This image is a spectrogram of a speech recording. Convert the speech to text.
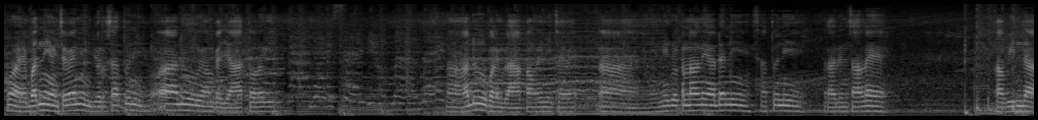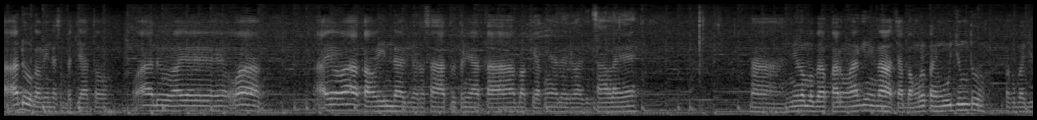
Wah hebat nih yang cewek nih juara satu nih. Waduh sampai jatuh lagi. Nah aduh paling belakang ini cewek. Nah ini gue kenal nih ada nih. Satu nih Raden Saleh. Kawinda aduh Kawinda sempat jatuh. Waduh ayo ayo, ayo. wah ayo ah kau indah juara satu ternyata bakiaknya ada lagi Saleh. Nah ini lomba balap karung lagi nih. Nah cabang gue paling ujung tuh pakai baju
